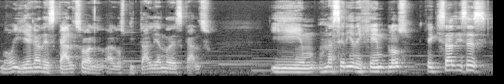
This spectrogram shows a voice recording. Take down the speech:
¿no? Y llega descalzo al, al hospital y anda descalzo. Y una serie de ejemplos que quizás dices,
